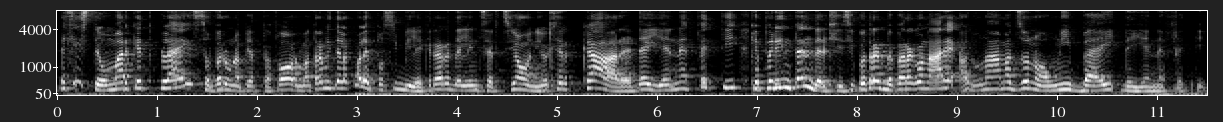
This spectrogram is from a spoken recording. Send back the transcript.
Esiste un marketplace, ovvero una piattaforma tramite la quale è possibile creare delle inserzioni o cercare degli NFT che per intenderci si potrebbe paragonare ad un Amazon o un eBay degli NFT.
